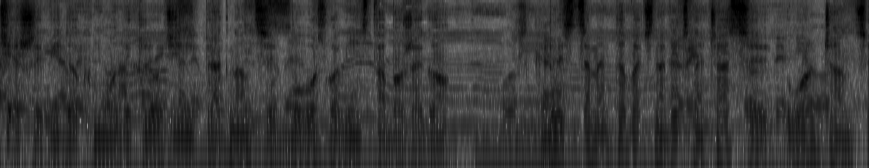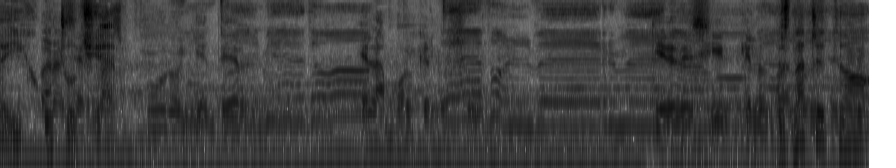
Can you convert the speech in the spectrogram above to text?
cieszy widok młodych ludzi pragnących błogosławieństwa Bożego, by scementować na wieczne czasy łączące ich uczucie. y Znaczy to,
